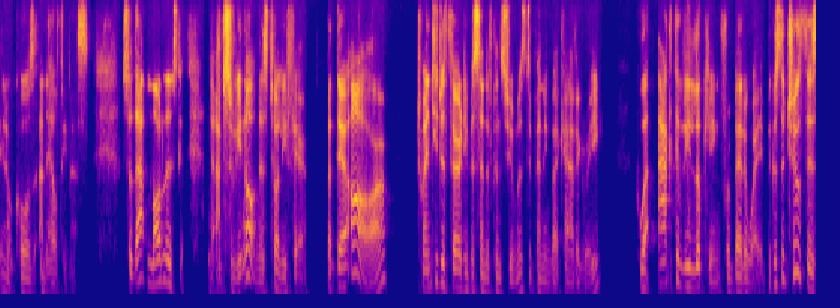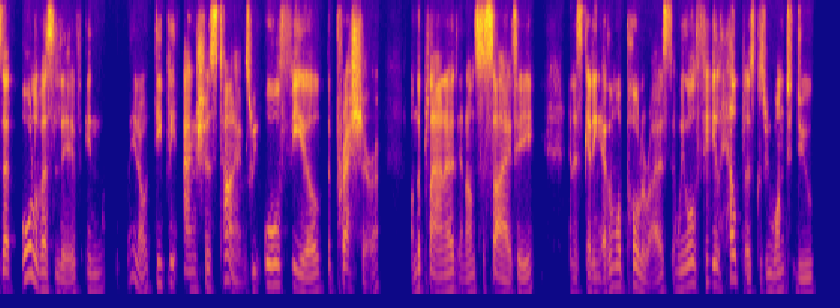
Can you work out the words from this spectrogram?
you know cause unhealthiness. So that model is absolutely not, and it's totally fair. But there are 20 to 30 percent of consumers, depending by category, who are actively looking for a better way. Because the truth is that all of us live in you know deeply anxious times. We all feel the pressure on the planet and on society, and it's getting ever more polarized. And we all feel helpless because we want to do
